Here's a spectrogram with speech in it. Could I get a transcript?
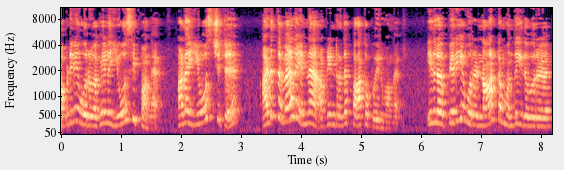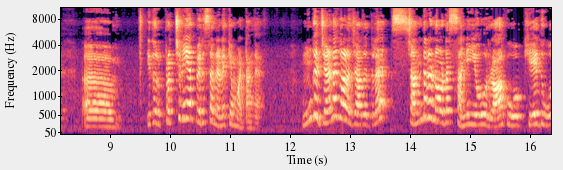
அப்படின்னு ஒரு வகையில் யோசிப்பாங்க. ஆனால் யோசிச்சுட்டு அடுத்த வேலை என்ன அப்படின்றத பார்க்க போயிடுவாங்க இதில் பெரிய ஒரு நாட்டம் வந்து இதை ஒரு இது ஒரு பிரச்சனையா பெருசா நினைக்க மாட்டாங்க. உங்க ஜனகால ஜாதத்துல சந்திரனோட சனியோ ராகுவோ கேதுவோ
